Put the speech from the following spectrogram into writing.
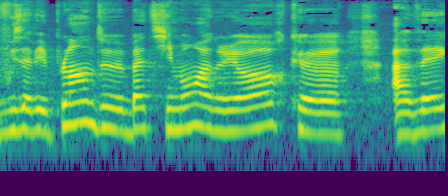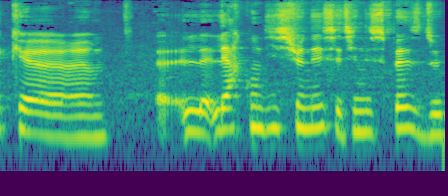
Vous avez plein de bâtiments à New York avec l'air conditionné, c'est une espèce de,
